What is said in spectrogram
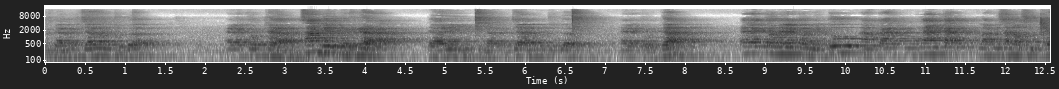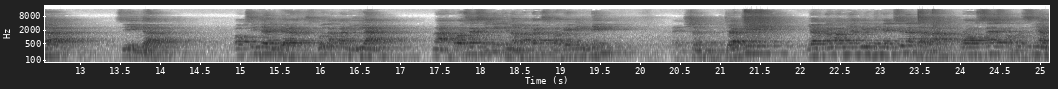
benda kerja menuju ke elektroda sambil bergerak dari benda kerja menuju ke elektroda, elektron-elektron itu akan mengangkat lapisan oksida sehingga oksida di daerah tersebut akan hilang. Nah, proses ini dinamakan sebagai cleaning action. Jadi, yang namanya cleaning action adalah proses pembersihan.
